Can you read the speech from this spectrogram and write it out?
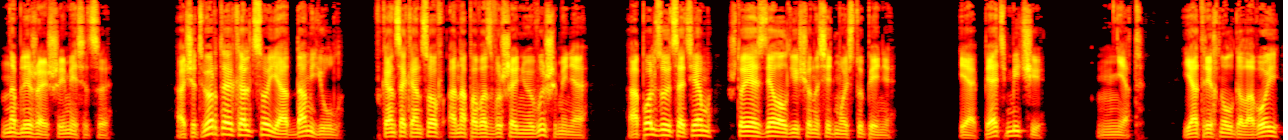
на ближайшие месяцы. А четвертое кольцо я отдам Юл. В конце концов, она по возвышению выше меня, а пользуется тем, что я сделал еще на седьмой ступени. И опять мечи. Нет. Я тряхнул головой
